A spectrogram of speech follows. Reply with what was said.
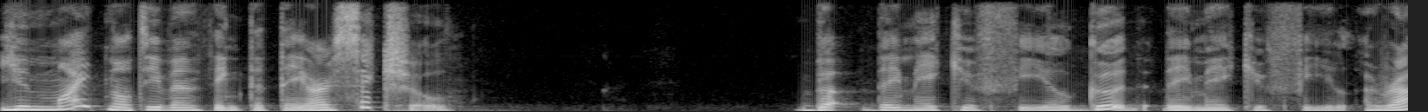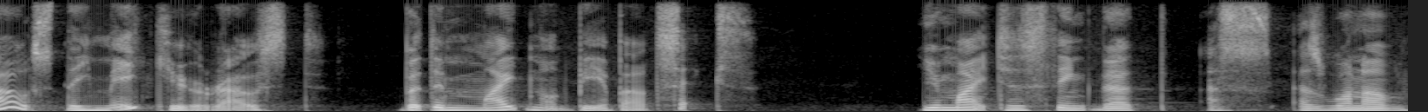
you might not even think that they are sexual, but they make you feel good. They make you feel aroused. They make you aroused, but they might not be about sex. You might just think that, as, as one of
